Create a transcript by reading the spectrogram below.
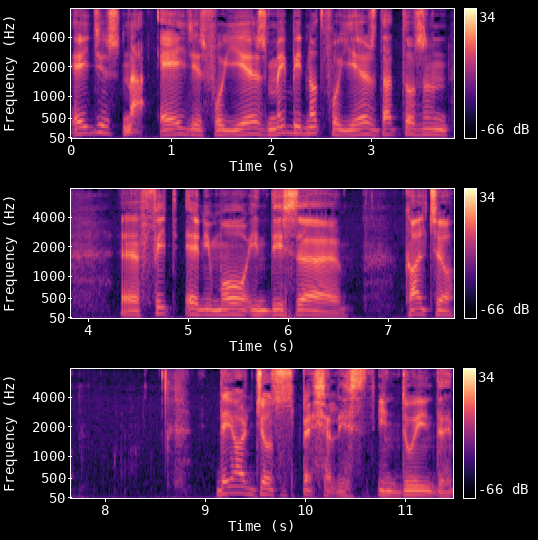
ages, not ages, for years, maybe not for years. That doesn't uh, fit anymore in this uh, culture. They are just specialists in doing the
